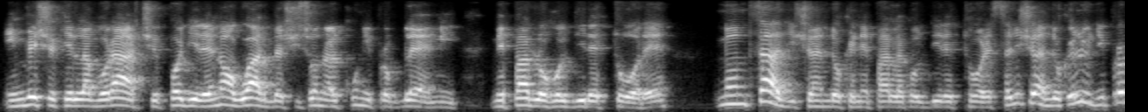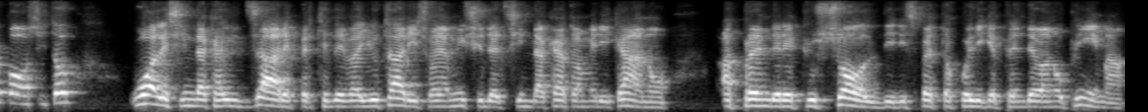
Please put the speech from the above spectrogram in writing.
invece che lavorarci e poi dire no, guarda, ci sono alcuni problemi, ne parlo col direttore, non sta dicendo che ne parla col direttore, sta dicendo che lui di proposito vuole sindacalizzare perché deve aiutare i suoi amici del sindacato americano a prendere più soldi rispetto a quelli che prendevano prima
